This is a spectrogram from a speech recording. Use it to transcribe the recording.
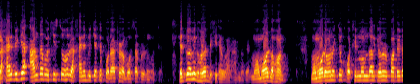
ৰাসায়নিক বিক্ৰিয়া আন এটা বৈশিষ্ট্য হ'ল ৰাসায়নিক বিক্ৰিয়াতে পদাৰ্থৰ অৱস্থাৰ পৰিৱৰ্তন ঘটে। সেইটো আমি ঘৰত দেখি থাকোঁ সাধাৰণভাৱে মমৰ দহন। মমৰ দহনত কি হ'ল কঠিন মমডাল কি হ'ল ৰূপান্তৰিত?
